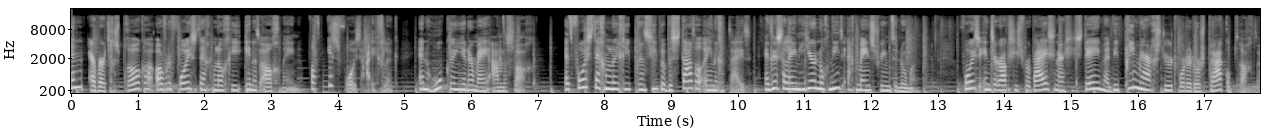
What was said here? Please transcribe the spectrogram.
En er werd gesproken over de voice-technologie in het algemeen. Wat is voice eigenlijk? En hoe kun je ermee aan de slag? Het voice-technologie-principe bestaat al enige tijd. Het is alleen hier nog niet echt mainstream te noemen. Voice-interacties verwijzen naar systemen die primair gestuurd worden door spraakopdrachten.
